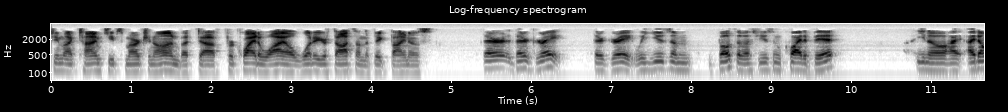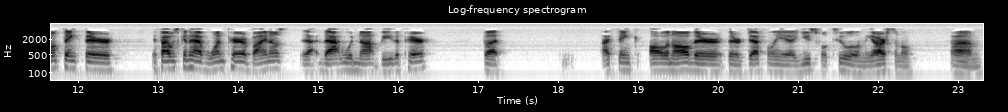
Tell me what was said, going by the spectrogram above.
seemed like time keeps marching on, but uh, for quite a while. What are your thoughts on the big binos? They're they're great. They're great. We use them. Both of us use them quite a bit. You know, I I don't think they're. If I was going to have one pair of binos, that that would not be the pair. But I think all in all, they're they're definitely a useful tool in the arsenal. Um,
